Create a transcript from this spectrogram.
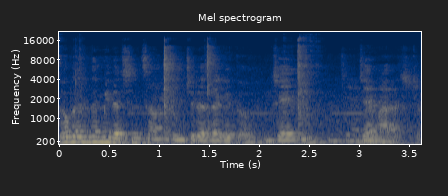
तोपर्यंत मी दर्शन सावंत तुमची रजा घेतो. जय हिंद जय महाराष्ट्र.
